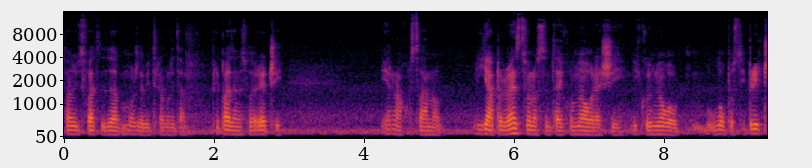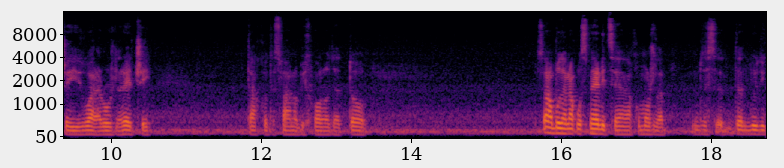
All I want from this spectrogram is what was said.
samo ljudi shvate da možda bi trebali da pripada na svoje reči jer onako stvarno ja prvenstveno sam taj koji mnogo reši i koji mnogo gluposti priča i izgovara ružne reči tako da stvarno bih volao da to samo bude onako smerice, onako možda da, se, da ljudi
